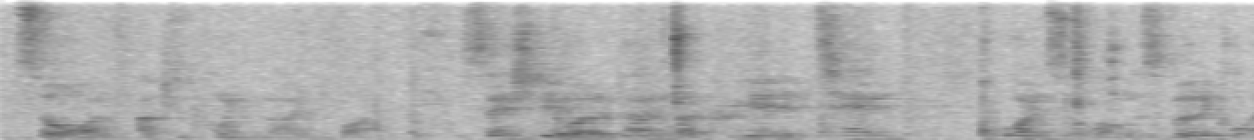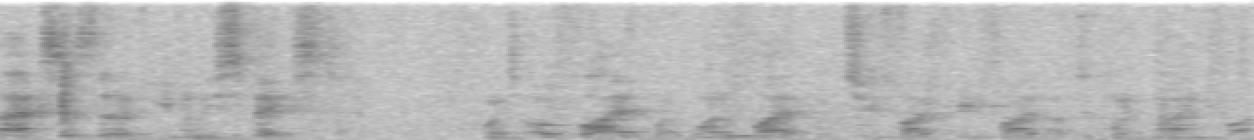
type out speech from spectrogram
and so on, up to 0.95. Essentially, what I've done is I've created 10 points along this vertical axis that are evenly spaced. 0.05, 0.15, 0.25, 35, up to 0.95.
